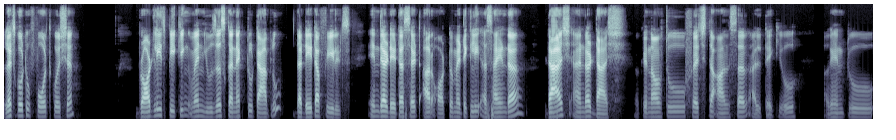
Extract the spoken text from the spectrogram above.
let's go to fourth question. Broadly speaking, when users connect to Tableau, the data fields in their data set are automatically assigned a dash and a dash. Okay, now to fetch the answer, I'll take you again to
